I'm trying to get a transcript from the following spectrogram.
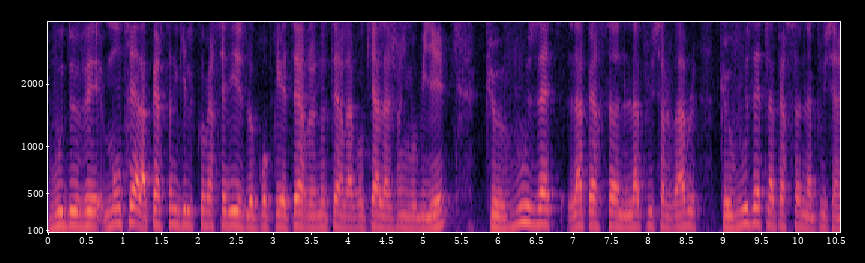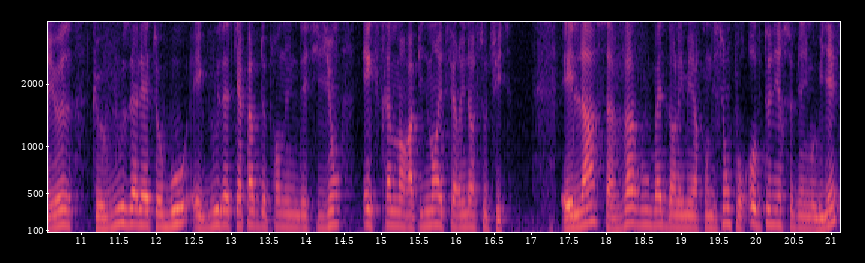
Vous devez montrer à la personne qui le commercialise, le propriétaire, le notaire, l'avocat, l'agent immobilier, que vous êtes la personne la plus solvable, que vous êtes la personne la plus sérieuse, que vous allez être au bout et que vous êtes capable de prendre une décision extrêmement rapidement et de faire une offre tout de suite. Et là, ça va vous mettre dans les meilleures conditions pour obtenir ce bien immobilier.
